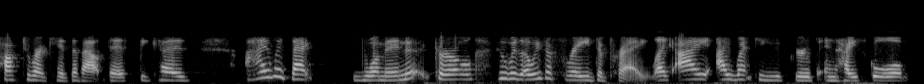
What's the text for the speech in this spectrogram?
talked to our kids about this because I was that woman, girl, who was always afraid to pray. Like I, I went to youth group in high school,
